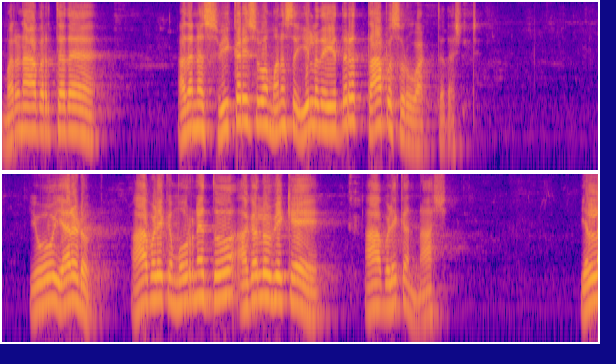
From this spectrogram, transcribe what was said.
ಮರಣ ಬರ್ತದೆ ಅದನ್ನು ಸ್ವೀಕರಿಸುವ ಮನಸ್ಸು ಇಲ್ಲದೆ ಇದ್ದರೆ ತಾಪ ಶುರುವಾಗ್ತದೆ ಅಷ್ಟೆ. ಇವು ಎರಡು. ಆ ಬಳಿಕ ಮೂರನೇದ್ದು ಅಗಲುವಿಕೆ, ಆ ಬಳಿಕ ನಾಶ. ಎಲ್ಲ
